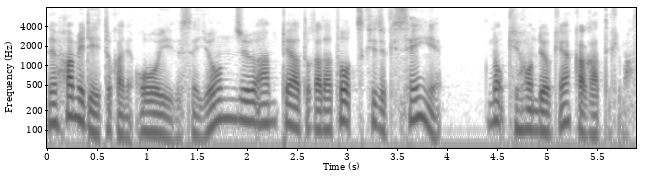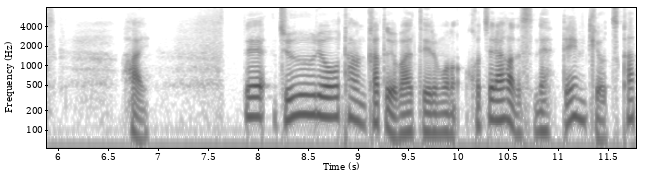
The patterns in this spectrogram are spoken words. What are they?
で、ファミリーとかに多いですね、40アンペアとかだと月々1000円の基本料金がかかってきます。はい。で、重量単価と呼ばれているもの、こちらがですね、電気を使っ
